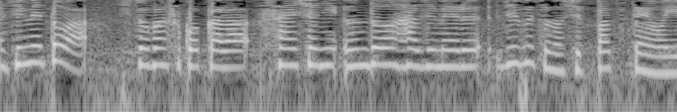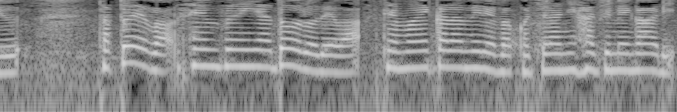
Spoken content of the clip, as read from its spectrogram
はじめとは人がそこから最初に運動を始める事物の出発点を言う。例えば線分や道路では手前から見ればこちらに始めがあり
